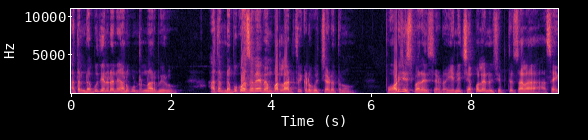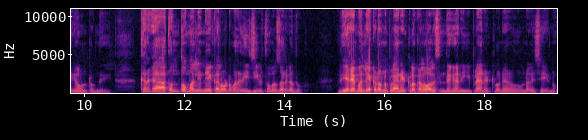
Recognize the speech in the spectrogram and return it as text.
అతను డబ్బు తినడని అనుకుంటున్నారు మీరు. అతను డబ్బు కోసమే వెంపర్లాడుతూ ఇక్కడికి వచ్చాడు అతను. పాడు చేసి పారేశాడు. అవన్నీ చెప్పలేను. చెప్తే చాలా అసహ్యంగా ఉంటుంది. కనుక అతనితో మళ్ళీ నేను కలవటం అనేది ఈ జీవితంలో జరగదు. వేరే మళ్ళీ ఎక్కడన్నా ప్లానెట్లో కలవాల్సిందే కానీ ఈ ప్లానెట్లో నేను ఉండగా చేయను.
